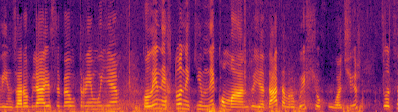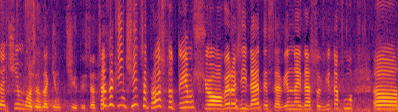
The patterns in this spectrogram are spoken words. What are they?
він заробляє, себе утримує. Коли ніхто ніким не командує, да, там роби, що хочеш, то це чим може закінчитися? Це закінчиться просто тим, що ви розійдетеся, він знайде собі таку е,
